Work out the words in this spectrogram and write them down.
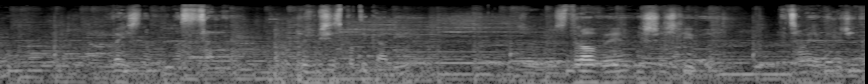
wejść znowu na scenę, żebyśmy się spotykali, żeby był zdrowy i szczęśliwy i całej jego rodziny.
